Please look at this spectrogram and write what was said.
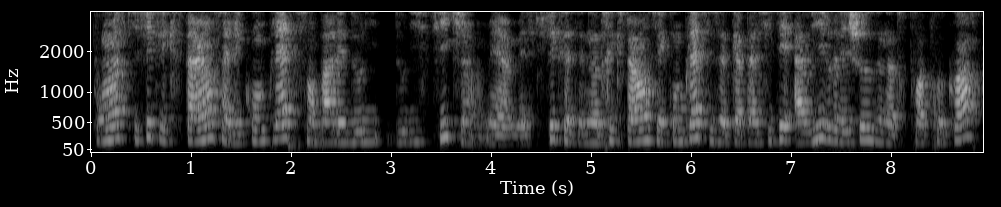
pour moi, ce qui fait que l'expérience, elle est complète, sans parler d'holistique, mais, euh, mais ce qui fait que cette, notre expérience est complète, c'est cette capacité à vivre les choses de notre propre corps,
